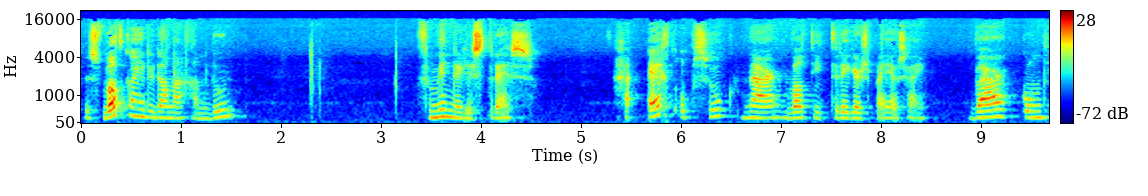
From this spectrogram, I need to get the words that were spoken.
Dus wat kan je er dan aan gaan doen? Verminder je stress. Ga echt op zoek naar wat die triggers bij jou zijn. Waar komt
